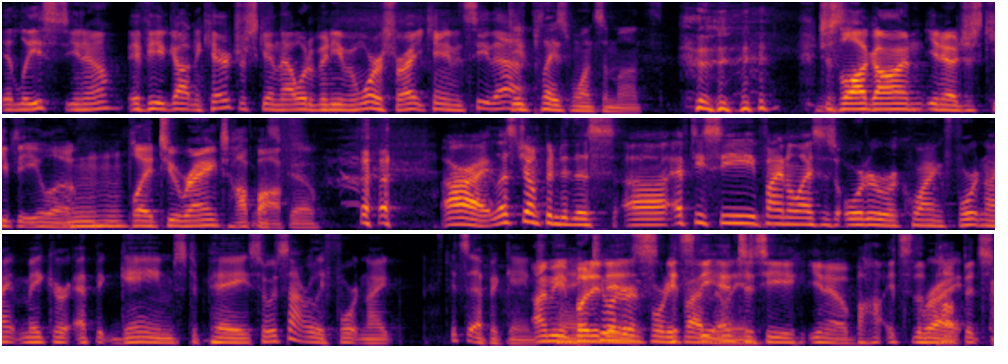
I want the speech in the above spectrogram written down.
At least you know if he had gotten a character skin, that would have been even worse, right? You can't even see that. dude plays once a month. just log on. You know, just keep the elo. Play two ranked. Hop off. Let's go. All right, let's jump into this. Uh, FTC finalizes order requiring Fortnite maker Epic Games to pay. So it's not really Fortnite; it's Epic Games. I mean, paying but it is. It's the million. entity. You know, it's the Right. puppets,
